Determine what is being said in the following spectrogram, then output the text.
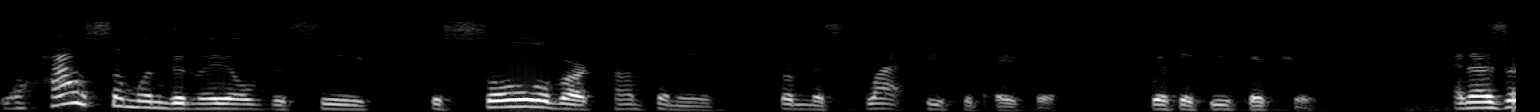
"Well, how's someone going to be able to see the soul of our company from this flat piece of paper with a few pictures?" And as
